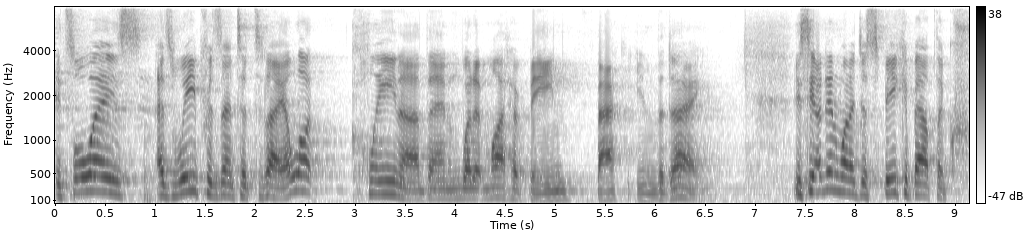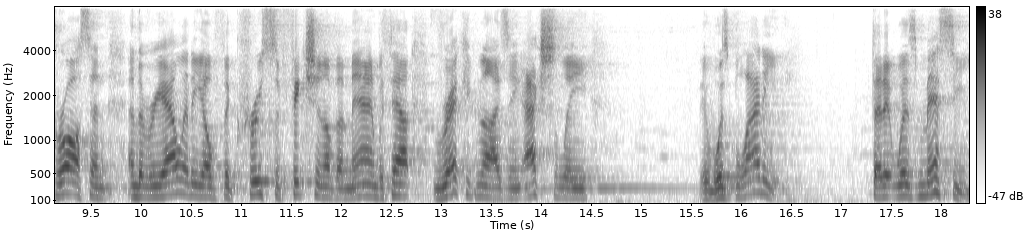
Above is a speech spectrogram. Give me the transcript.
it's always, as we present it today, a lot cleaner than what it might have been back in the day. You see, I didn't want to just speak about the cross and, and the reality of the crucifixion of a man without recognizing actually it was bloody, that it was messy.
